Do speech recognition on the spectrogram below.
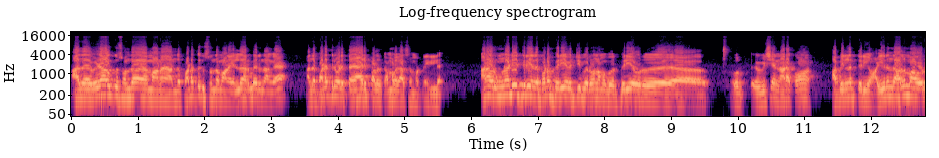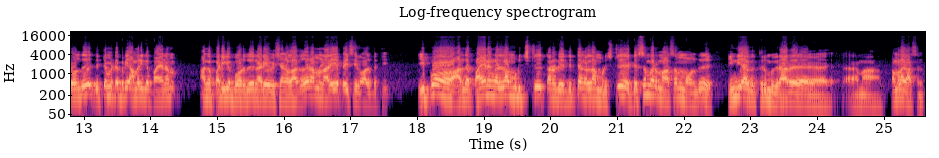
அந்த விழாவுக்கு சொந்தமான அந்த படத்துக்கு சொந்தமான எல்லாருமே இருந்தாங்க. அந்த படத்தினுடைய தயாரிப்பாளர் கமலஹாசன் மட்டும் இல்லை. ஆனா அவர் முன்னாடியே தெரியும் அந்த படம் பெரிய வெற்றி பெறும் நமக்கு ஒரு பெரிய ஒரு ஒரு விஷயம் நடக்கும் அப்படின்லாம் தெரியும். இருந்தாலும் அவர் வந்து திட்டமிட்டபடி அமெரிக்க பயணம் அங்க படிக்க போறது நிறைய விஷயங்கள்லாம். அதை நம்ம நிறைய பேசியிருக்கோம் அதை பத்தி. இப்போ அந்த பயணங்கள்லாம் முடிச்சுட்டு தன்னுடைய திட்டங்கள்லாம் முடிச்சுட்டு டிசம்பர் மாசம் வந்து இந்தியாவுக்கு திரும்புகிறார் நம்ம கமலஹாசன்.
